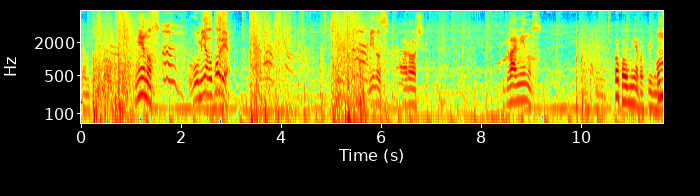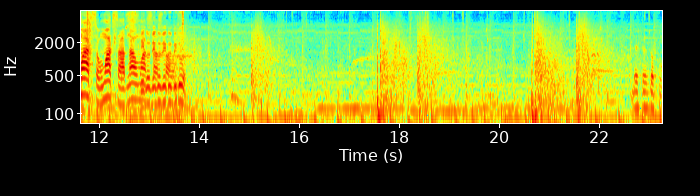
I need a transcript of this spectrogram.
Там попал. Минус. У меня в упоре! Минус. Хорош. Два минус. Опа, у меня последний. У Макса, у Макса, одна у Бегу, Макса бегу, бегу, осталась. бегу. Я сейчас сдохну.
